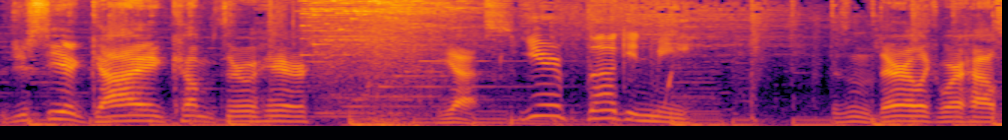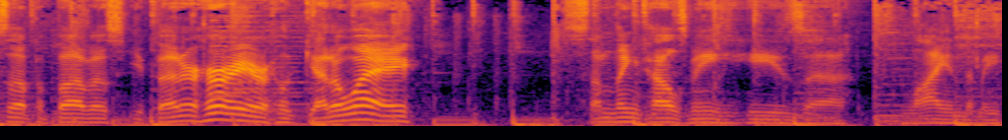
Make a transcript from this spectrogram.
Did you see a guy come through here? Yes. You're bugging me. Isn't the derelict warehouse up above us? You better hurry or he'll get away. Something tells me he's, uh, lying to me.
